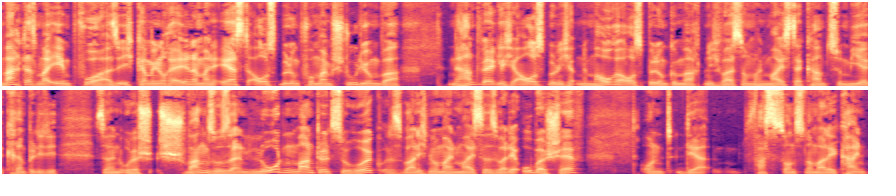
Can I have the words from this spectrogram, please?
mach das mal eben vor. Also ich kann mich noch erinnern, meine erste Ausbildung vor meinem Studium war eine handwerkliche Ausbildung. Ich habe eine Maurerausbildung gemacht und ich weiß noch, mein Meister kam zu mir, krempelte die, sein oder schwang so seinen Lodenmantel zurück. Und es war nicht nur mein Meister, es war der Oberchef und der fasst sonst normale, kein,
